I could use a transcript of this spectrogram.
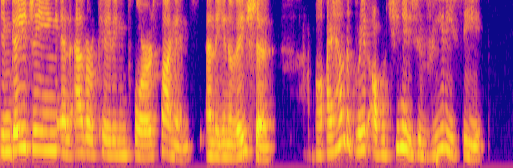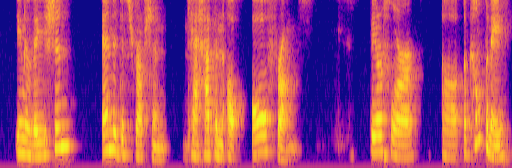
engaging and advocating for science and innovation. Uh, I have the great opportunity to really see innovation and disruption can happen on all fronts. Therefore, uh, a company,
